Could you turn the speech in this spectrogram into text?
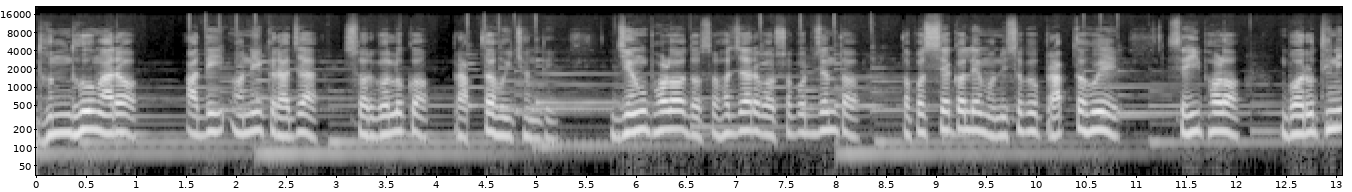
ଧୁନ୍ଧୁମାର ଆଦି ଅନେକ ରାଜା ସ୍ୱର୍ଗଲୋକ ପ୍ରାପ୍ତ ହୋଇଛନ୍ତି ଯେଉଁ ଫଳ ଦଶ ହଜାର ବର୍ଷ ପର୍ଯ୍ୟନ୍ତ ତପସ୍ୟା କଲେ ମନୁଷ୍ୟକୁ ପ୍ରାପ୍ତ ହୁଏ ସେହି ଫଳ ବରୁଥିନୀ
